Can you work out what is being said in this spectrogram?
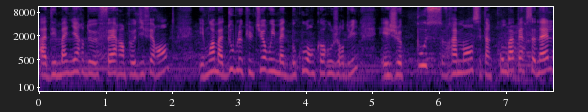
à des manières de faire un peu différentes. Et moi, ma double culture, oui, m'aide beaucoup encore aujourd'hui. Et je pousse vraiment, c'est un combat personnel,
